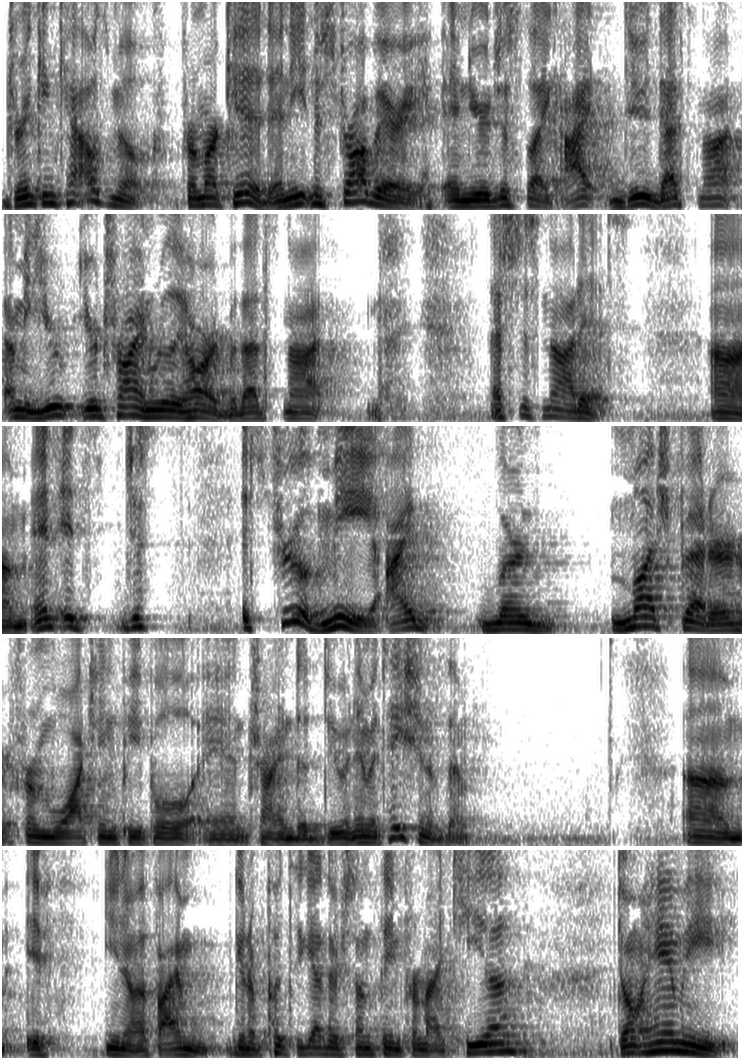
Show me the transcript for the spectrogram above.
drinking cow's milk from our kid and eating a strawberry. And you're just like, I, dude, that's not, I mean, you're, you're trying really hard, but that's not, that's just not it. Um, and it's just, it's true of me. I learned much better from watching people and trying to do an imitation of them. Um, if you know, if I'm gonna put together something from IKEA, don't hand me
